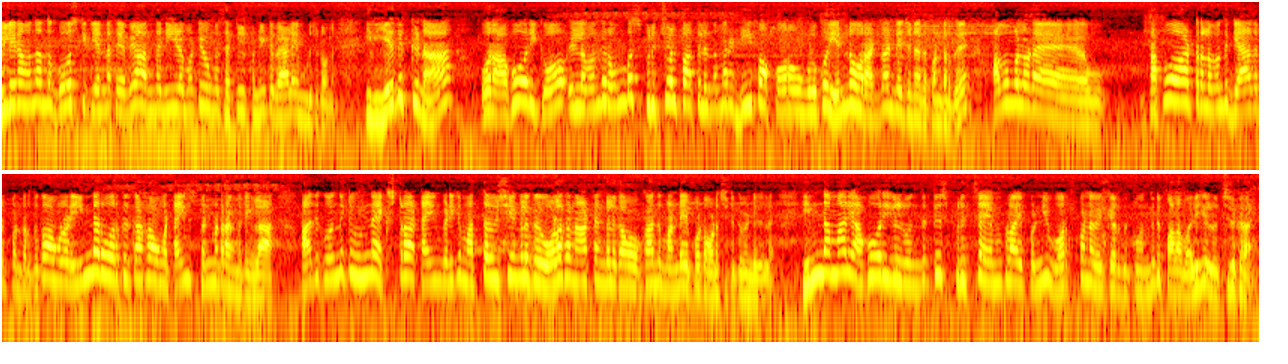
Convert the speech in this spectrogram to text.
இல்லைன்னா வந்து அந்த கோஸ்ட்டுக்கு என்ன தேவையோ அந்த நீரை மட்டும் இவங்க செட்டில் பண்ணிட்டு வேலையை முடிச்சிடுவாங்க. இது எதுக்குன்னா ஒரு அகோரிக்கோ இல்ல வந்து ரொம்ப ஸ்பிரிச்சுவல் பாத்துல இந்த மாதிரி டீப்பா போறவங்களுக்கோ என்ன ஒரு அட்வான்டேஜ் அது பண்றது? அவங்களோட தப்போ ஆற்றலை வந்து கேதர் பண்றதுக்கும் அவங்களோட இன்னர் ஒர்க்குக்காக அவங்க டைம் ஸ்பெண்ட் பண்றாங்க பாத்தீங்களா? அதுக்கு வந்துட்டு இன்னும் எக்ஸ்ட்ரா டைம் கிடைக்கும். மற்ற விஷயங்களுக்கு உலக நாட்டங்களுக்கு அவங்க உட்காந்து மண்டையை போட்டு உடச்சிட்டு வேண்டியதில்லை. இந்த மாதிரி அகோரிகள் வந்துட்டு ஸ்பிரிட்ஸை எம்ப்ளாய் பண்ணி ஒர்க் பண்ண வைக்கிறதுக்கு வந்துட்டு பல வழிகள் வச்சிருக்காங்க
